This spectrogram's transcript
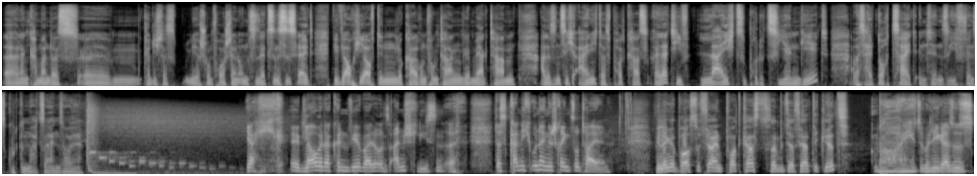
äh, dann kann man das, äh, könnte ich das mir schon vorstellen, umzusetzen. Es ist halt, wie wir auch hier auf den Lokalrundfunktagen gemerkt haben, alle sind sich einig, dass Podcast relativ leicht zu produzieren geht, aber es ist halt doch zeitintensiv, wenn es gut gemacht sein soll. Ja, ich äh, glaube, da können wir beide uns anschließen. Äh, das kann ich uneingeschränkt so teilen. Wie lange brauchst du für einen Podcast, damit er fertig wird? Boah, wenn ich jetzt überlege, also es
